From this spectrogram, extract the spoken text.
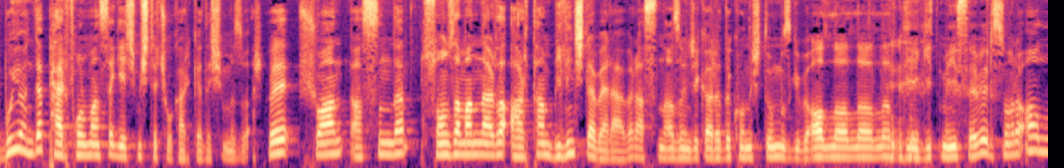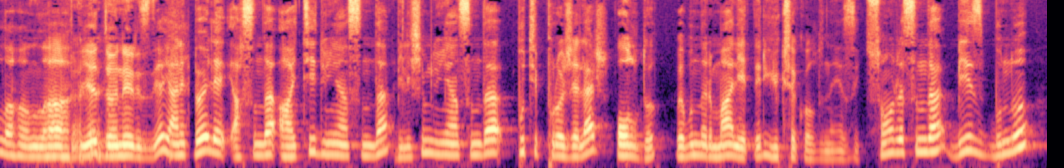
Bu yönde performansa geçmiş de çok arkadaşımız var. Ve şu an aslında son zamanlarda artan bilinçle beraber aslında az önceki arada konuştuğumuz gibi Allah Allah Allah diye gitmeyi severiz. Sonra Allah Allah diye döneriz diye. Yani böyle aslında IT dünyasında, bilişim dünyasında bu tip projeler oldu ve bunların maliyetleri yüksek oldu ne yazık. Sonrasında biz bunu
